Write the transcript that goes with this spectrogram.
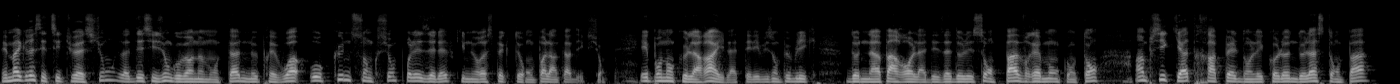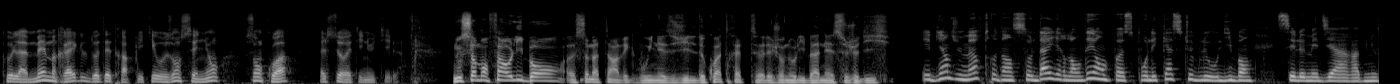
Mais malgré cette situation, la décision gouvernementale ne prévoit aucune sanction pour les élèves qui ne respecteront pas l'interdiction. Et pendant que la RAI, la télévision publique, donne la parole à des adolescents pas vraiment contents, un psychiatre rappelle dans les colonnes de la Stampa que la même règle doit être appliquée aux enseignants, sans quoi elle serait inutile. Nous sommes enfin au Liban euh, ce matin avec vous, Inès Gilles. De quoi traitent les journaux libanais ce jeudi? Et bien du meurtre d'un soldat irlandais en poste pour les casques bleus au Liban. C'est le média arabe News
